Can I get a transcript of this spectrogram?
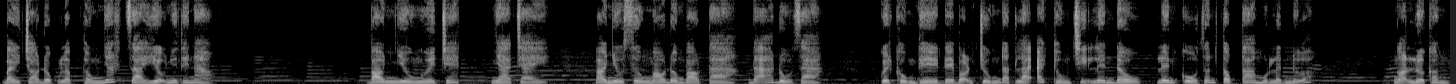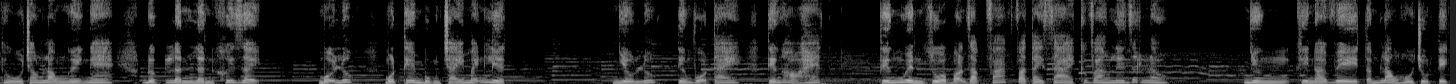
bày trò độc lập thống nhất giải hiệu như thế nào. Bao nhiêu người chết, nhà cháy, bao nhiêu xương máu đồng bào ta đã đổ ra. Quyết không thể để bọn chúng đặt lại ách thống trị lên đầu, lên cổ dân tộc ta một lần nữa. Ngọn lửa căm thù trong lòng người nghe được lần lần khơi dậy, mỗi lúc một thêm bùng cháy mãnh liệt. Nhiều lúc tiếng vỗ tay, tiếng hò hét, tiếng nguyền rủa bọn giặc Pháp và tay sai cứ vang lên rất lâu. Nhưng khi nói về tấm lòng Hồ Chủ tịch,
